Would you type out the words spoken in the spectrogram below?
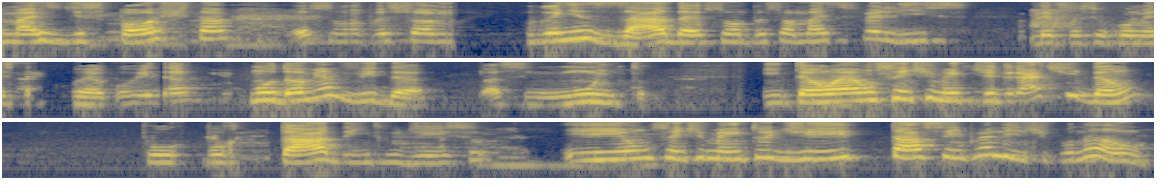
mais disposta, eu sou uma pessoa mais organizada, eu sou uma pessoa mais feliz depois que eu comecei a correr a corrida. Mudou minha vida, assim, muito. Então é um sentimento de gratidão por, por estar dentro disso e um sentimento de estar sempre ali, tipo, não,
